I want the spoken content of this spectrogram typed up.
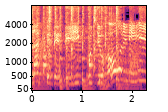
ਰੱਖ ਦਿੰਦੀ ਕੁਝ ਹੋਰ ਨਹੀਂ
